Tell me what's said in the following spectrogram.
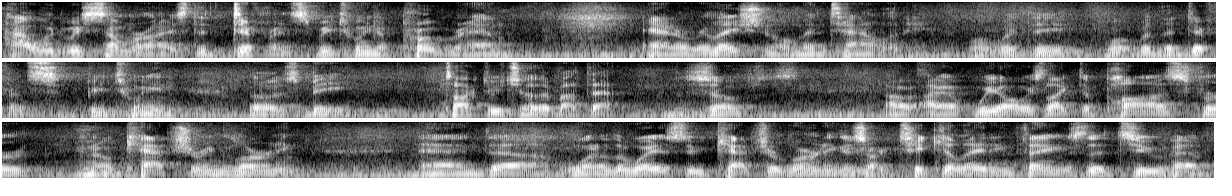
how would we summarize the difference between a program and a relational mentality? What would the what would the difference between those be? Talk to each other about that. So, I, I, we always like to pause for you know capturing learning, and uh, one of the ways to capture learning is articulating things that you have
